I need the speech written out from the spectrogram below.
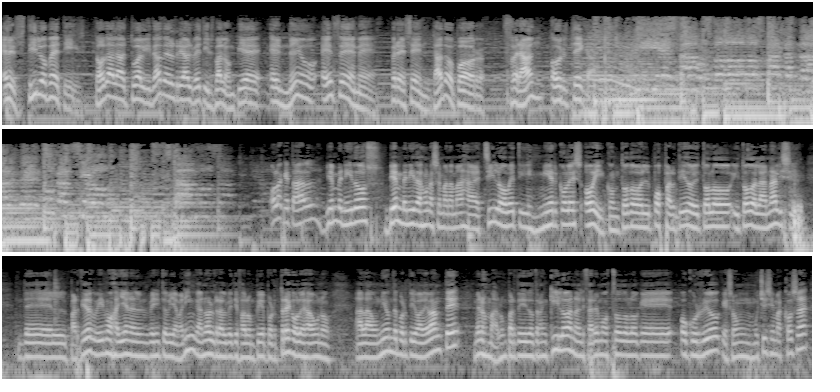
Estilo Betis. Toda la actualidad del Real Betis Balompié en Neo FM. Presentado por Fran Ortega. Hola, ¿qué tal? Bienvenidos, bienvenidas una semana más a Estilo Betis miércoles. Hoy con todo el post partido y todo, y todo el análisis del partido que vimos ayer en el Benito Villamarín. Ganó el Real Betis Balompié por tres goles a uno a la Unión Deportiva Levante. Menos mal, un partido tranquilo. Analizaremos todo lo que ocurrió, que son muchísimas cosas.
